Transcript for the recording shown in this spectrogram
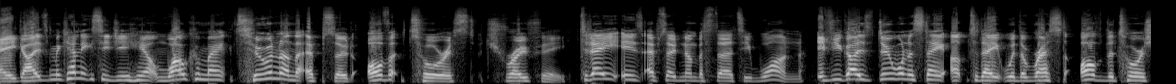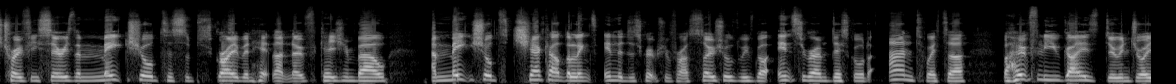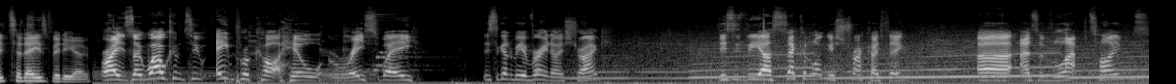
Hey guys, Mechanic CG here and welcome back to another episode of Tourist Trophy. Today is episode number 31. If you guys do want to stay up to date with the rest of the Tourist Trophy series, then make sure to subscribe and hit that notification bell. And make sure to check out the links in the description for our socials. We've got Instagram, Discord, and Twitter. But hopefully you guys do enjoy today's video. Right, so welcome to Apricot Hill Raceway. This is going to be a very nice track. This is the uh, second longest track, I think, uh, as of lap times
